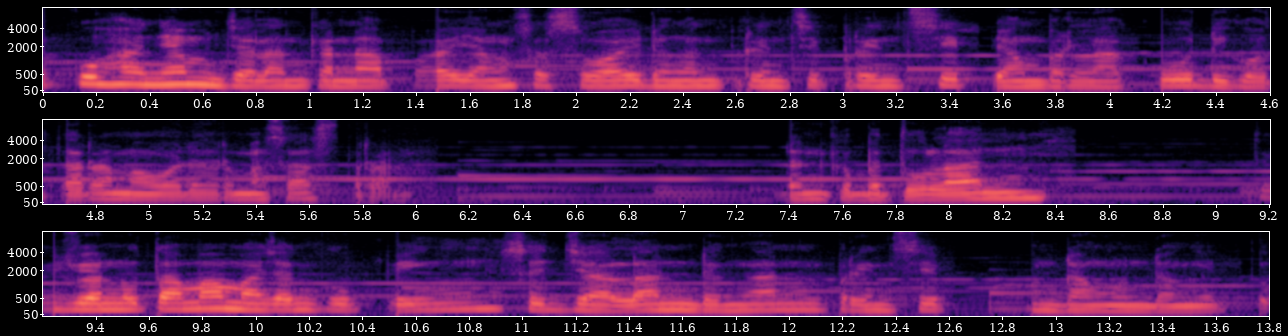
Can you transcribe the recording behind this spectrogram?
Aku hanya menjalankan apa yang sesuai dengan prinsip-prinsip yang berlaku di Gotara Mawadharma Sastra. Dan kebetulan, tujuan utama macan kuping sejalan dengan prinsip undang-undang itu.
